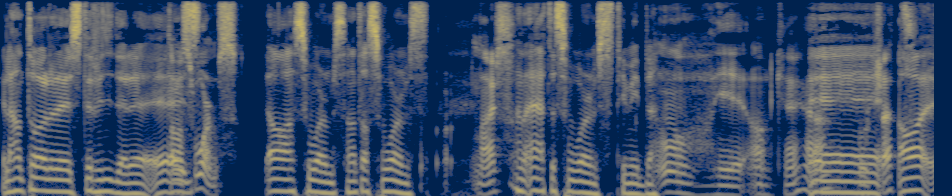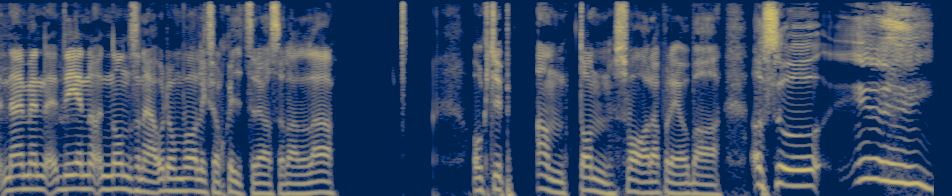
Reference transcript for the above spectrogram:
Eller han tar eh, steroider. eh, Tar de swarms? Ja, swarms. Han tar swarms. Nice. Han äter swarms till middag. Oh, yeah, Okej, ja. Eh, Fortsätt. ja, nej men det är no- någon sån här och de var liksom skitseriösa lalala. Och typ Anton svarar på det och bara alltså eh.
